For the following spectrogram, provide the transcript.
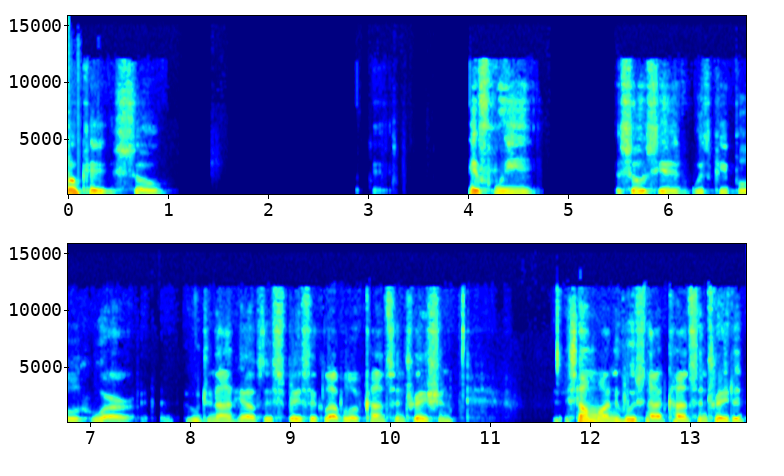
Okay, so if we associate with people who are who do not have this basic level of concentration, someone who's not concentrated,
